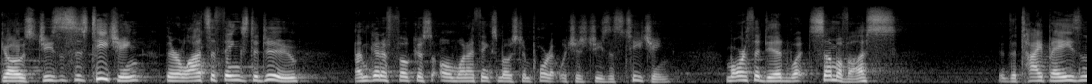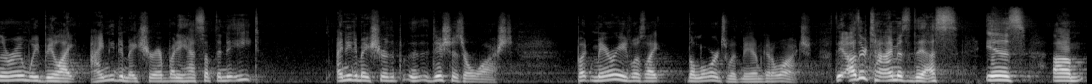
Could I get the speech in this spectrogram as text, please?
goes, Jesus is teaching. There are lots of things to do. I'm going to focus on what I think is most important, which is Jesus' teaching. Martha did what some of us, the type A's in the room, we'd be like, I need to make sure everybody has something to eat. I need to make sure the, the dishes are washed. But Mary was like, the Lord's with me, I'm going to watch. The other time is this, is, um,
